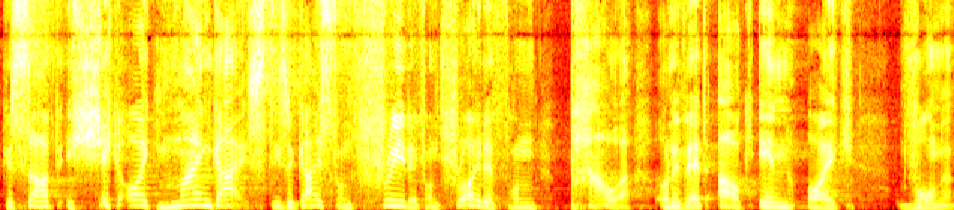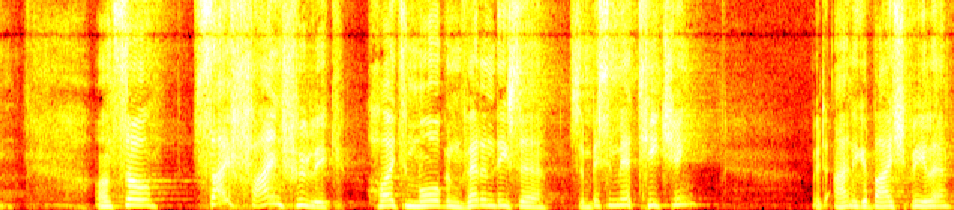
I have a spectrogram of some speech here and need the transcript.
gesagt, ich schicke euch mein Geist, dieser Geist von Friede, von Freude, von Power und er wird auch in euch wohnen. Und so sei feinfühlig heute Morgen während dieser, so ein bisschen mehr Teaching mit einigen Beispielen.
